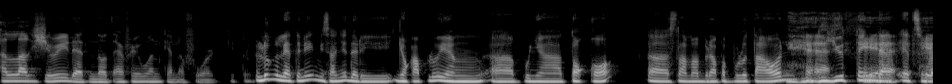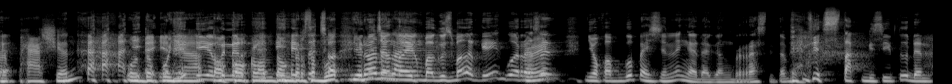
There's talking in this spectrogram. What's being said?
a luxury that not everyone can afford gitu. Lu ngeliat ini misalnya dari nyokap lu yang uh, punya toko uh, selama berapa puluh tahun. Iya, Do you think iya, that it's her iya. passion untuk Iya, punya iya, toko bener. kelontong Iya, itu tersebut? You know itu mean? contoh Like, yang bagus banget kayaknya gue rasa Right? nyokap gue passionnya nggak dagang beras nih tapi dia stuck di situ dan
